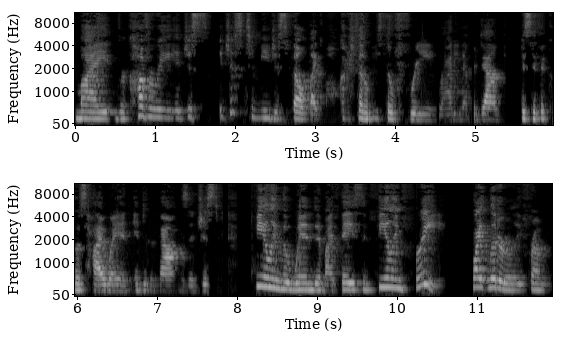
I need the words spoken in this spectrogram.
my recovery. It just, it just to me just felt like, oh gosh, that'll be so freeing riding up and down Pacific Coast Highway and into the mountains and just feeling the wind in my face and feeling free, quite literally from,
